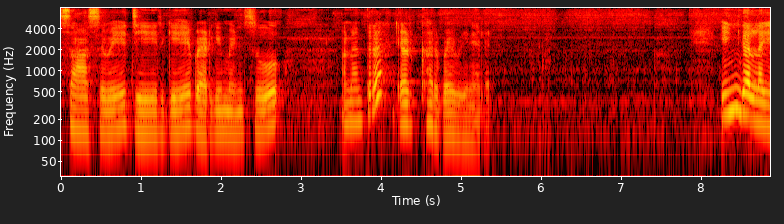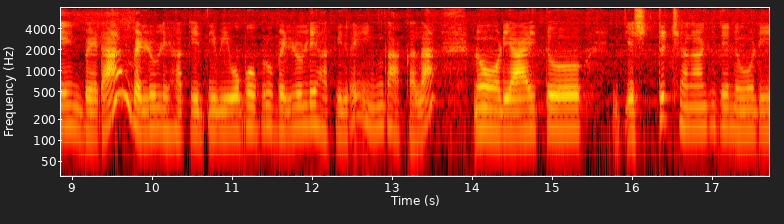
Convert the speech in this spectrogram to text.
ಸಾಸಿವೆ, ಜೀರಿಗೆ, ಬ್ಯಾಡಗಿ ಮೆಣಸು, ನಂತರ ಎರಡು ಕರಿಬೇವಿನ ಎಲೆ. ಹಿಂಗೆಲ್ಲ ಏನು ಬೇಡ, ಬೆಳ್ಳುಳ್ಳಿ ಹಾಕಿದ್ದೀವಿ. ಒಬ್ಬೊಬ್ಬರು ಬೆಳ್ಳುಳ್ಳಿ ಹಾಕಿದರೆ ಹಿಂಗೆ ಹಾಕಲ್ಲ. ನೋಡಿ, ಆಯಿತು. ಎಷ್ಟು ಚೆನ್ನಾಗಿದೆ ನೋಡಿ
